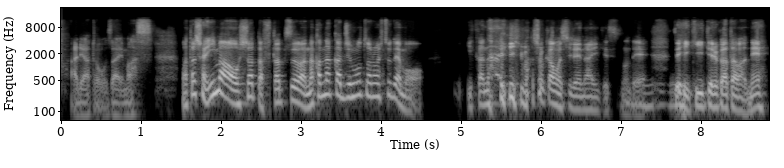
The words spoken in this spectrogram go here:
うん、ありがとうございます。まあ確かに今おっしゃった2つは、なかなか地元の人でも行かない場所かもしれないですので、ぜひ聞いてる方はね、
